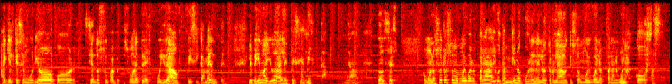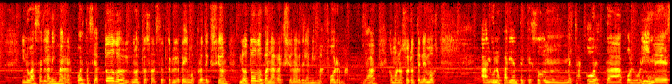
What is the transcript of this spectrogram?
aquel que se murió por siendo sumamente descuidado físicamente. Le pedimos ayuda al especialista, ¿ya? Entonces, como nosotros somos muy buenos para algo, también ocurre en el otro lado que son muy buenos para algunas cosas. Y no va a ser la misma respuesta si a todos nuestros ancestros le pedimos protección, no todos van a reaccionar de la misma forma, ¿ya? Como nosotros tenemos algunos parientes que son mecha corta, polvorines,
